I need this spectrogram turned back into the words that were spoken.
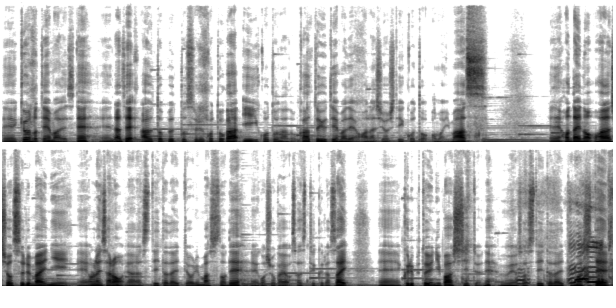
えー、今日のテーマはですね、えー、なぜアウトプットすることがいいことなのかというテーマでお話をしていこうと思います。えー、本題のお話をする前に、えー、オンラインサロンをやらせていただいておりますので、えー、ご紹介をさせてください、えクリプトユニバーシティというね運営をさせていただいてまして。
